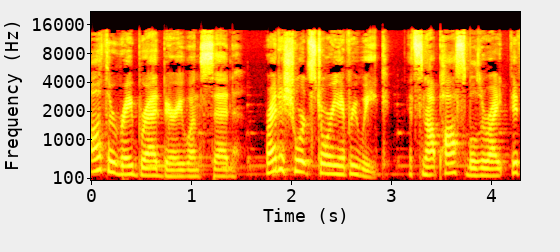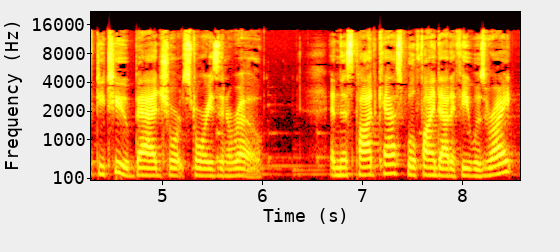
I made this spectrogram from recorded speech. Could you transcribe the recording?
Author Ray Bradbury once said, Write a short story every week. It's not possible to write 52 bad short stories in a row. In this podcast, we'll find out if he was right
